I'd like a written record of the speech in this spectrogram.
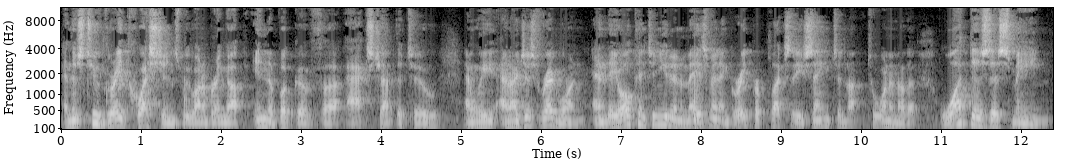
And there's two great questions we want to bring up in the book of uh, Acts, chapter two, and we and I just read one, and they all continued in amazement and great perplexity, saying to not, to one another, "What does this mean?"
